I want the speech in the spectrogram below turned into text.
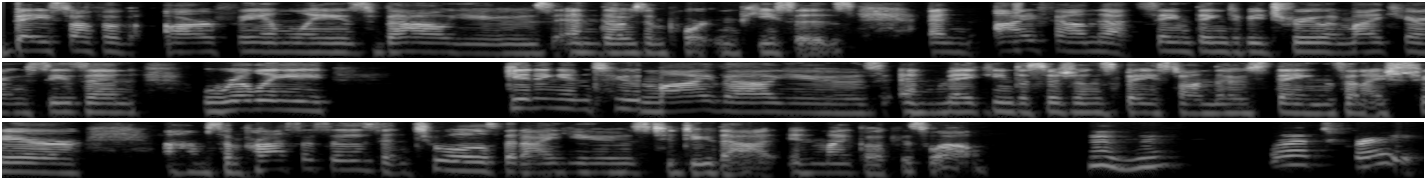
based off of our family's values and those important pieces? And I found that same thing to be true in my caring season, really getting into my values and making decisions based on those things. And I share um, some processes and tools that I use to do that in my book as well. Mm-hmm. Well, that's great.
